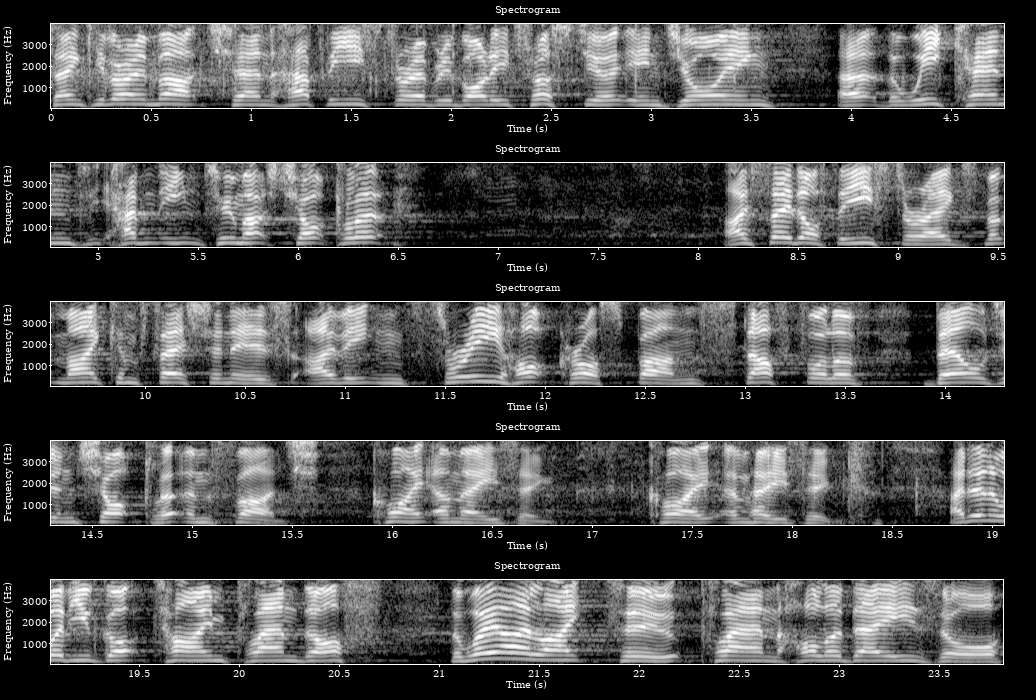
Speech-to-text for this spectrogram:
Thank you very much, and happy Easter, everybody. Trust you're enjoying uh, the weekend. Haven't eaten too much chocolate. I've stayed off the Easter eggs, but my confession is I've eaten three hot cross buns stuffed full of Belgian chocolate and fudge. Quite amazing. Quite amazing. I don't know whether you've got time planned off. The way I like to plan holidays or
